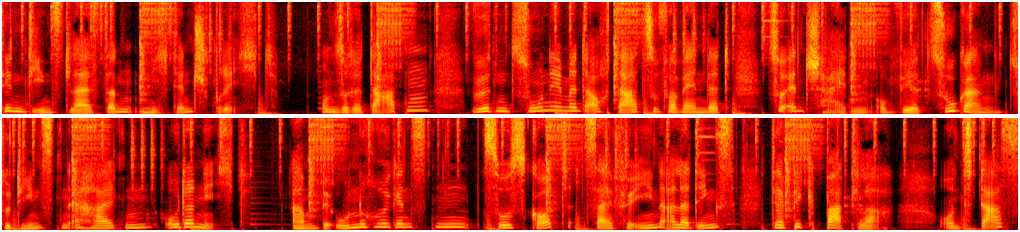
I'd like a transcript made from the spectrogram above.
den Dienstleistern nicht entspricht. Unsere Daten würden zunehmend auch dazu verwendet, zu entscheiden, ob wir Zugang zu Diensten erhalten oder nicht. Am beunruhigendsten, so Scott, sei für ihn allerdings der Big Butler. Und das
